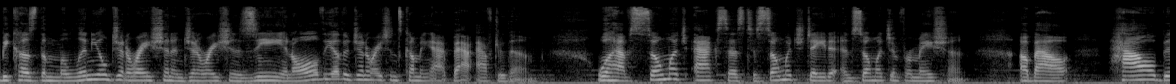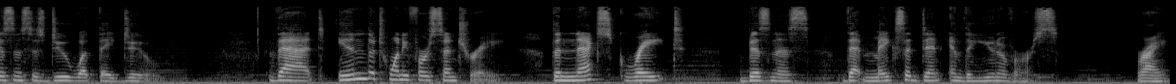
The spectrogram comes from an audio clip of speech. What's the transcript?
because the millennial generation and Generation Z and all the other generations coming after them will have so much access to so much data and so much information about how businesses do what they do that in the 21st century, the next great business that makes a dent in the universe, right,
